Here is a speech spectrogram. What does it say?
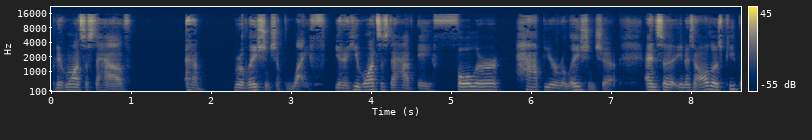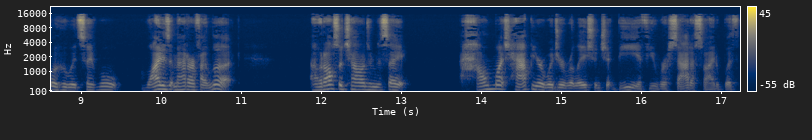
but he wants us to have an relationship life. You know, he wants us to have a fuller, happier relationship. And so, you know, to all those people who would say, well, why does it matter if I look? I would also challenge them to say, how much happier would your relationship be if you were satisfied with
